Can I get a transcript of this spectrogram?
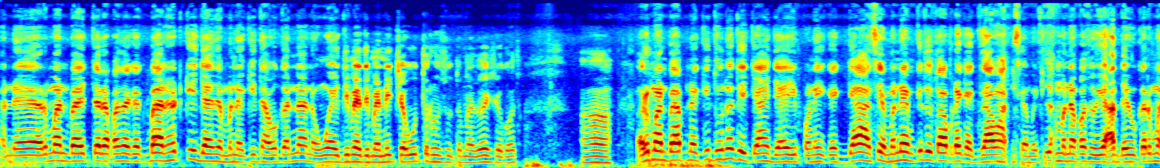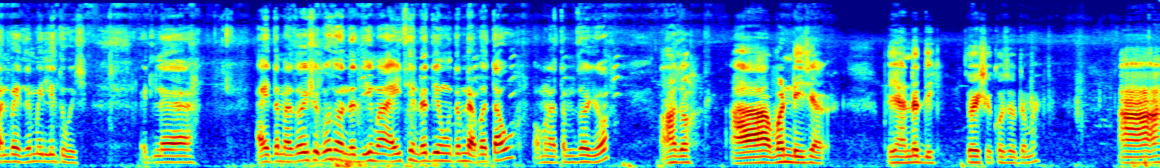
અને હરમાનભાઈ અત્યારે પાછા કંઈક બાર હટકી જાય છે. મને કીધા વગર ના, ને હું અહીં ધીમે ધીમે નીચે ઉતરું છું, તમે જોઈ શકો છો. હા હરમાનભાઈ આપણે કીધું નથી ક્યાં જાય પણ એ કંઈક ગયા છે. મને એમ કીધું તો આપણે કંઈક જવાનું છે એટલે મને પાછું યાદ આવ્યું કે હરમાનભાઈ જમી લીધું છે. એટલે અહીં તમે જોઈ શકો છો, નદીમાં અહીંથી નદી હું તમને બતાવું. હમણાં તમે જોજો. આ જો, આ વંડી છે. પછી આ નદી, જોઈ શકો છો તમે. આ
